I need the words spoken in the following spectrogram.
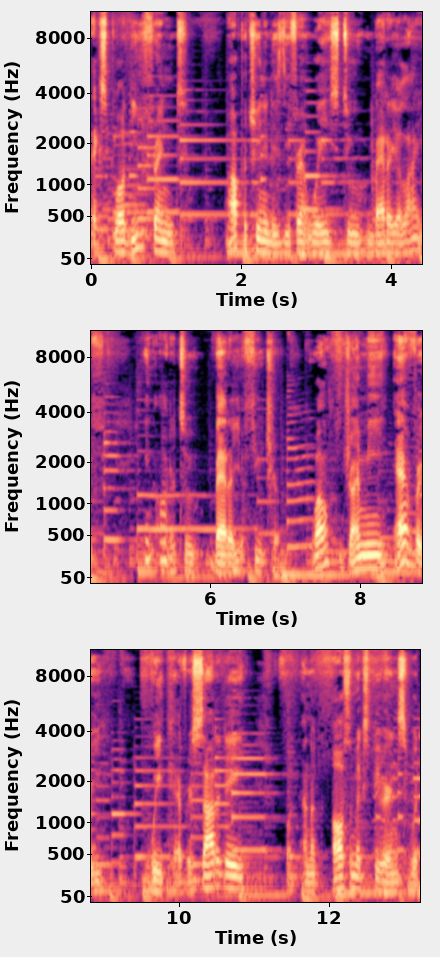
explore different opportunities, different ways to better your life in order to better your future. Well, join me every week, every Saturday for an awesome experience with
